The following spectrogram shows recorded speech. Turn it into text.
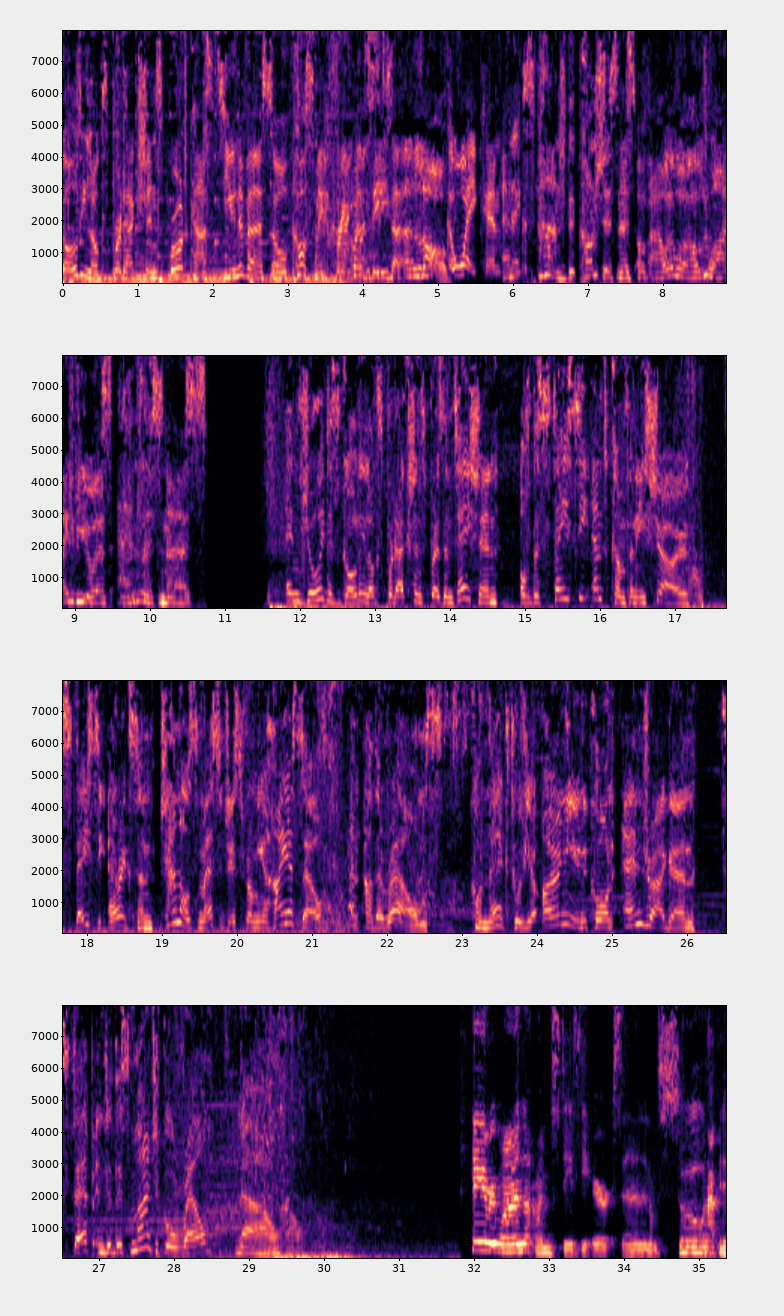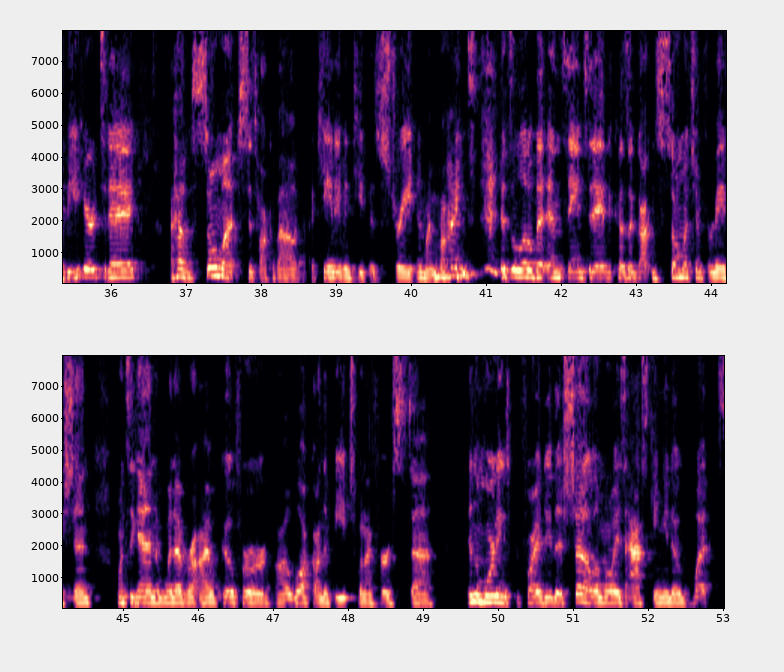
Goldilocks Productions broadcasts universal cosmic frequencies that unlock, awaken, and expand the consciousness of our worldwide viewers and listeners. Enjoy this Goldilocks Productions presentation of the Stacy and Company show. Stacy Erickson channels messages from your higher self and other realms. Connect with your own unicorn and dragon. Step into this magical realm now. Hey everyone, I'm Stacy Erickson and I'm so happy to be here today. I have so much to talk about. I can't even keep it straight in my mind. It's a little bit insane today because I've gotten so much information. Once again, whenever I go for a walk on the beach, when I first, uh, in the mornings before I do this show, I'm always asking, you know, what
